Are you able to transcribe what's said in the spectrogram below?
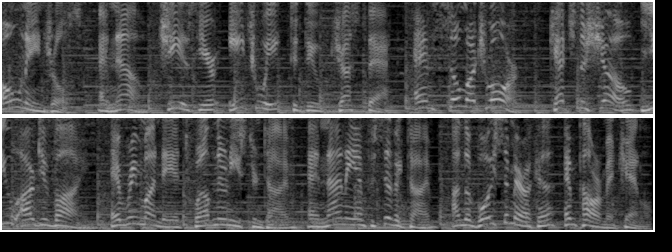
own angels, and now she is here each week to do just that and so much more. Catch the show You Are Divine every Monday at 12 noon Eastern Time and 9 a.m. Pacific Time on the Voice America Empowerment Channel.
